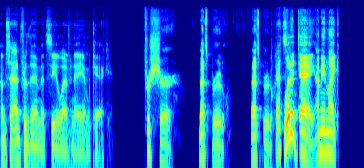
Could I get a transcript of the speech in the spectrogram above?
I'm sad for them. It's the 11 a.m. kick. For sure, that's brutal. That's brutal. That's what a day. I mean, like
